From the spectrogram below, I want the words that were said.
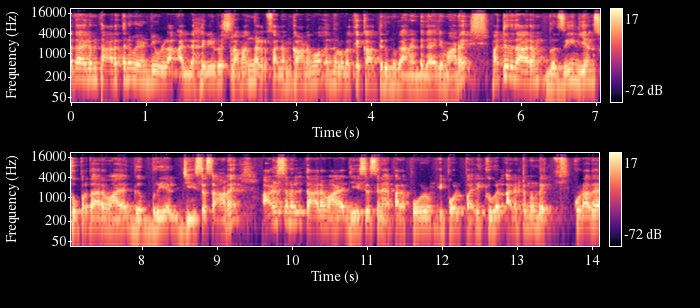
ഏതായാലും താരത്തിന് വേണ്ടിയുള്ള അല്ലഹലിയുടെ ശ്രമങ്ങൾ ഫലം കാണുമോ എന്നുള്ളതൊക്കെ കാത്തിരുന്നു കാണേണ്ട കാര്യമാണ്. മറ്റൊരു താരം ബ്രസീലിയൻ സൂപ്പർ താരമായ ഗബ്രിയൽ ജീസസ് ആണ്. ആഴ്സണൽ താരമായ ജീസസിന് പലപ്പോഴും ഇപ്പോൾ പരിക്കുകൾ അലട്ടുന്നുണ്ട്. കൂടാതെ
